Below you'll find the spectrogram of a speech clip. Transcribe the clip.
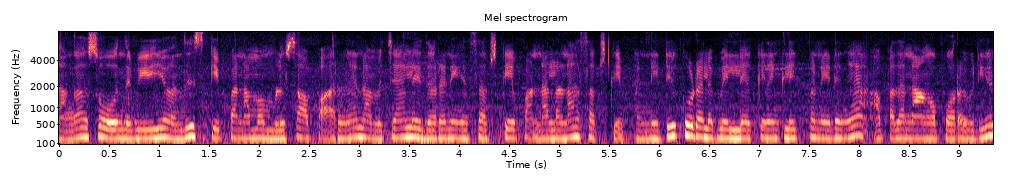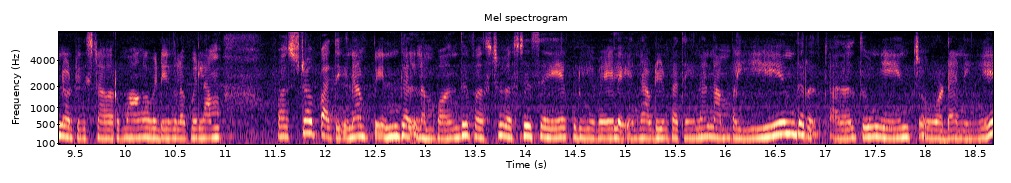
தாங்க. ஸோ இந்த வீடியோ வந்து ஸ்கிப் பண்ணாமல் முழுசாக பாருங்கள் நம்ம சேனல் இதுவரை நீங்கள் சப்ஸ்கிரைப் பண்ணலைன்னா சப்ஸ்கிரைப் பண்ணிவிட்டு கூடல பெல் ஐக்கனை கிளிக் பண்ணிவிடுங்க அப்போ தான் நாங்கள் போகிற வீடியோ நோட்டிஃபிகேஷன் வரும். வாங்க வீடியோக்குள்ளே போயிடலாம். ஃபஸ்ட்டு பார்த்தீங்கன்னா பெண்கள் நம்ம வந்து ஃபஸ்ட்டு ஃபஸ்ட்டு செய்யக்கூடிய வேலை என்ன அப்படின்னு பார்த்தீங்கன்னா நம்ம ஏந்திர அதாவது தூங்கி ஏந்திச்ச உடனேயே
